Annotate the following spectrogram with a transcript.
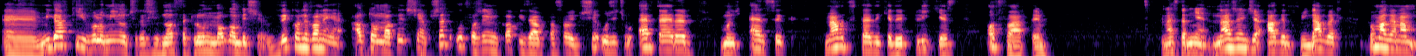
E, migawki woluminu czy też jednostek LUN mogą być wykonywane automatycznie przed utworzeniem kopii zapasowej przy użyciu RTRR bądź AirSync, nawet wtedy, kiedy plik jest otwarty. Następnie narzędzie Agent Migawek pomaga nam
